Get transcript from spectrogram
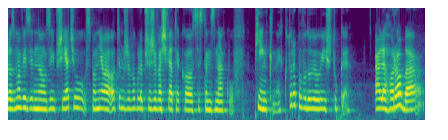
rozmowie z jedną z jej przyjaciół wspomniała o tym, że w ogóle przeżywa świat jako system znaków pięknych, które powodują jej sztukę. ale choroba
